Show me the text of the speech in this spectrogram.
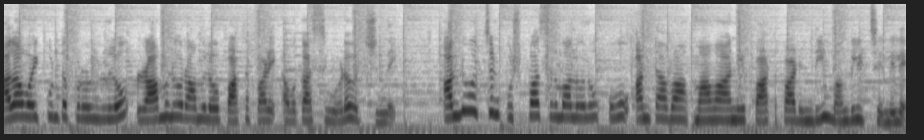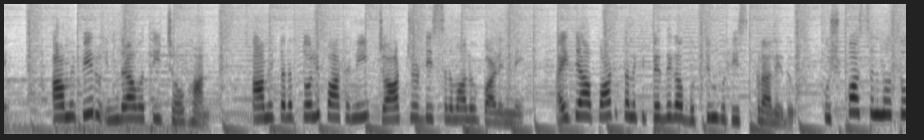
అలా వైకుంఠపురంలో రాములో రాములో పాట పాడే అవకాశం కూడా వచ్చింది. అల్లు అర్జున్ పుష్ప సినిమాలోనూ ఓ అంటావా మావా అనే పాట పాడింది మంగ్లీ చెల్లెలే. ఆమె పేరు ఇంద్రావతి చౌహాన్. ఆమె తన తొలి పాటని జార్జ్ రెడ్డి సినిమాలో పాడింది. అయితే ఆ పాట తనకి పెద్దగా గుర్తింపు తీసుకురాలేదు. పుష్ప సినిమాతో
